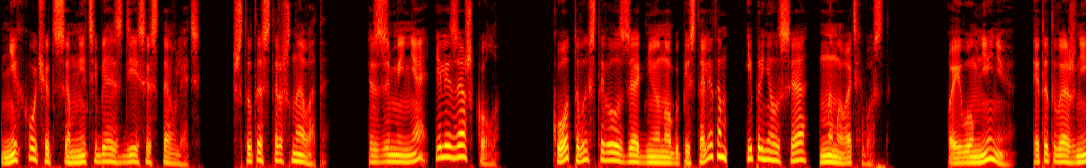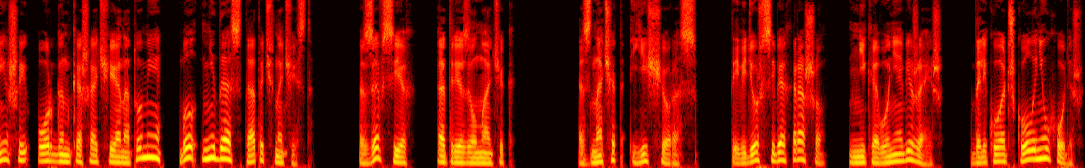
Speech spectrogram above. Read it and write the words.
Не хочется мне тебя здесь оставлять. Что-то страшновато. За меня или за школу?» Кот выставил заднюю ногу пистолетом и принялся намывать хвост. По его мнению, этот важнейший орган кошачьей анатомии был недостаточно чист. «За всех», — отрезал мальчик. «Значит, еще раз. Ты ведешь себя хорошо, никого не обижаешь, далеко от школы не уходишь,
